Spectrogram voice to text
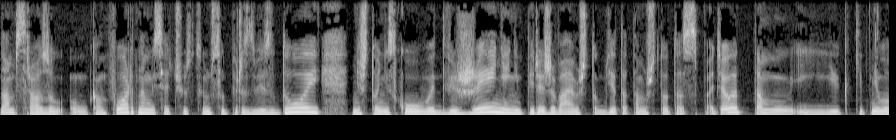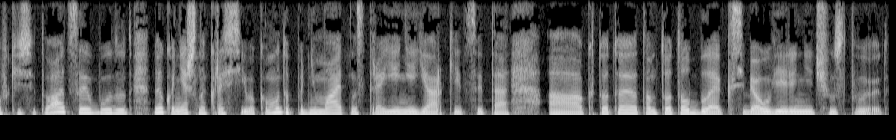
нам сразу комфортно, мы себя чувствуем суперзвездой, ничто не сковывает движение, не переживаем, что где-то там что-то спадет, там и какие-то неловкие ситуации будут. Ну и, конечно, красиво. Кому-то поднимает настроение яркие цвета, а кто-то там Total Black себя увереннее чувствует.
